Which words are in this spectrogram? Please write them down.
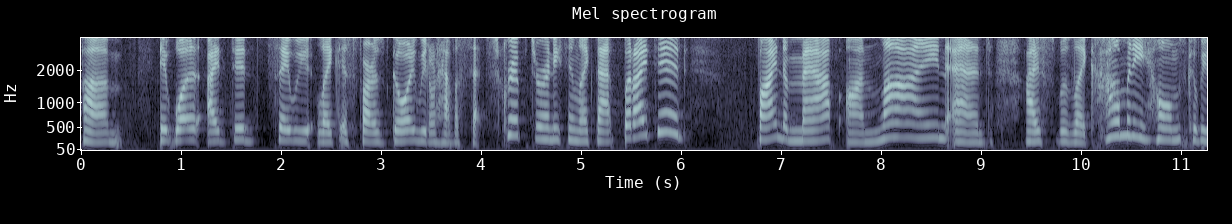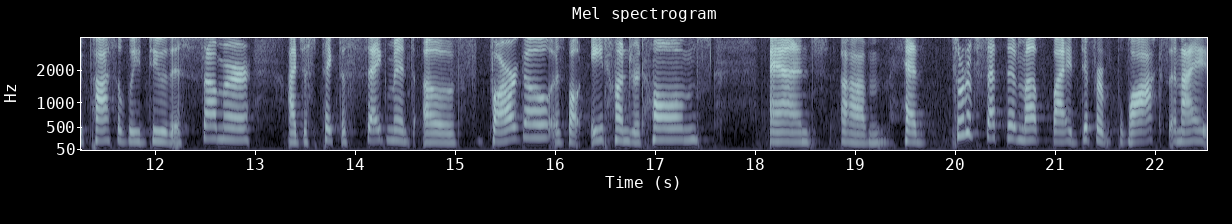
Um, it was I did say we like as far as going, we don't have a set script or anything like that, but I did find a map online and I was like, how many homes could we possibly do this summer? I just picked a segment of Fargo, it was about 800 homes, and um, had sort of set them up by different blocks. And I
